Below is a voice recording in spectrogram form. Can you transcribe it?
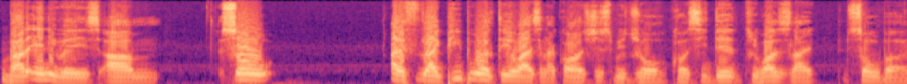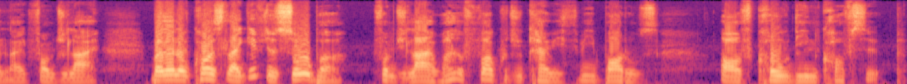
But anyways, um, so I like people were theorizing like, oh, it's just with Joe because he did he was like sober like from July, but then of course like if you're sober from July, why the fuck would you carry three bottles of codeine cough syrup?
